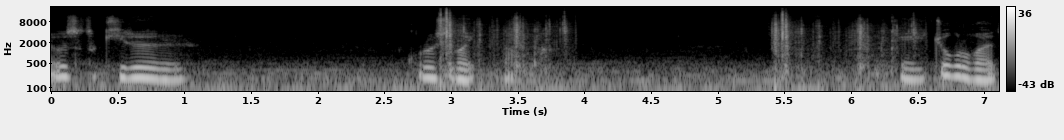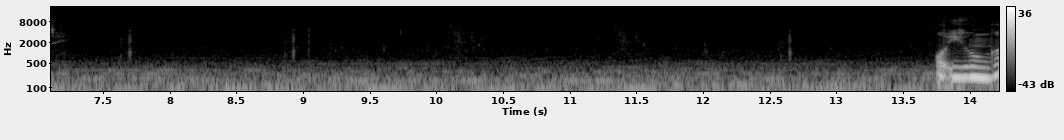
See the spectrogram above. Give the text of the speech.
여기서도 길을 고를 수가 있나 보다. 오케이, 이쪽으로 가야 돼. 어, 이건가?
